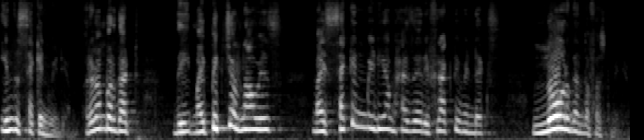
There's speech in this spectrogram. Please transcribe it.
in the second medium. Remember that the my picture now is my second medium has a refractive index lower than the first medium.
